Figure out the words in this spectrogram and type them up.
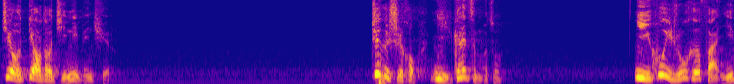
就要掉到井里面去了。这个时候你该怎么做？你会如何反应？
